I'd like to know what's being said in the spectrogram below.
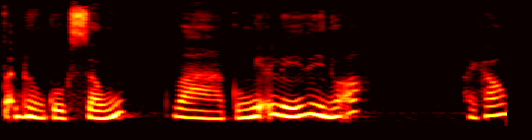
tận hưởng cuộc sống và có nghĩa lý gì nữa, phải không?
